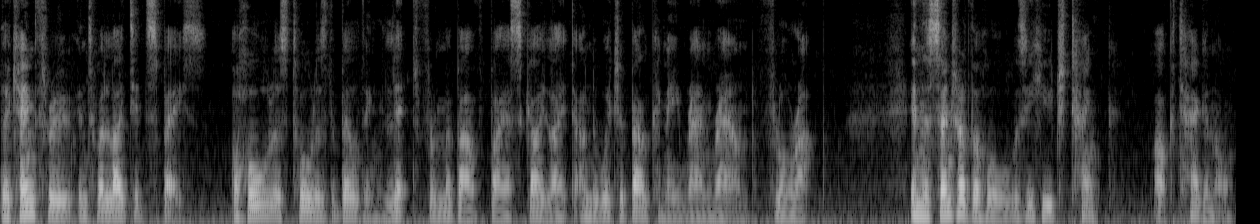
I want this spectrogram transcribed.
They came through into a lighted space, a hall as tall as the building, lit from above by a skylight under which a balcony ran round, floor up. In the centre of the hall was a huge tank, octagonal,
